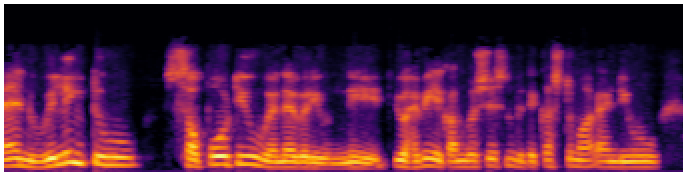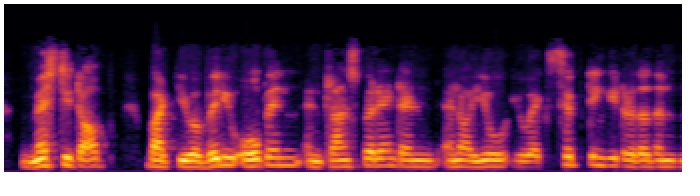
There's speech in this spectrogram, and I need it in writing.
and willing to support you whenever you need. You're having a conversation with a customer and you messed it up, but you are very open and transparent and you know you you accepting it rather than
